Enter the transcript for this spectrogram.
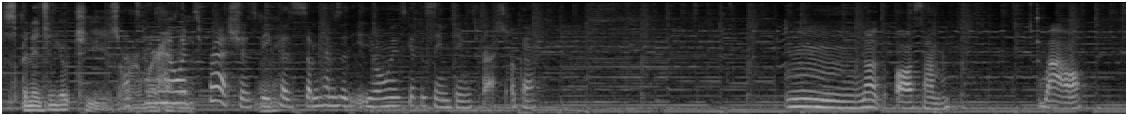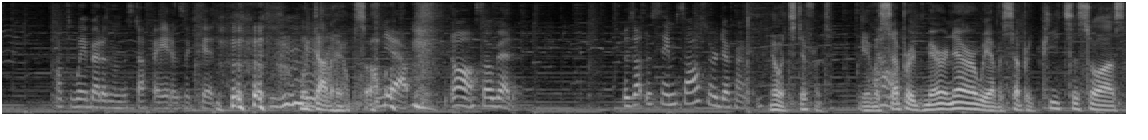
spinach and goat cheese, or That's how you know having. it's fresh, is because sometimes it, you always get the same things fresh. Okay. Mmm, that's awesome. Wow. That's way better than the stuff I ate as a kid. we gotta hope so. yeah. Oh, so good. Is that the same sauce or different? No, it's different. We have Wow. a separate marinara, we have a separate pizza sauce,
